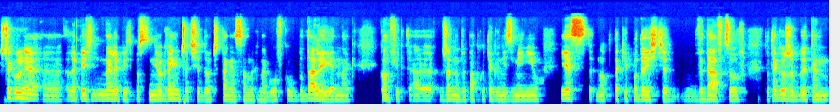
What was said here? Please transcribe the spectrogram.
Szczególnie e, lepiej, najlepiej po prostu nie ograniczać się do czytania samych nagłówków, bo dalej jednak konflikt e, w żadnym wypadku tego nie zmienił. Jest no, takie podejście wydawców do tego, żeby ten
